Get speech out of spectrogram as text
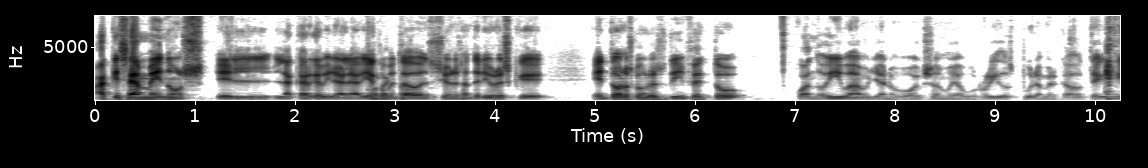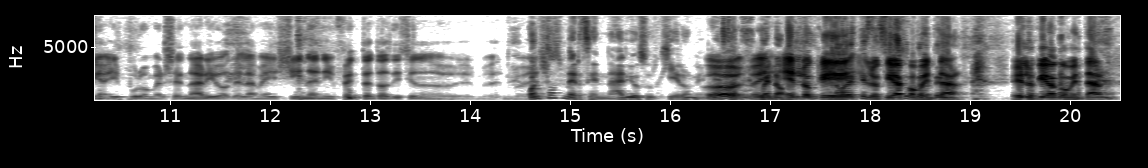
a que sea menos la carga viral. Había comentado en sesiones anteriores que en todos los congresos de infecto, cuando iba, ya no voy, son muy aburridos, pura mercadotecnia y puro mercenario de la medicina en infecto, entonces diciendo... Eh, ¿Cuántos mercenarios surgieron en oh, Bueno, es lo que, lo que iba a comentar. Es lo que iba a comentar.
